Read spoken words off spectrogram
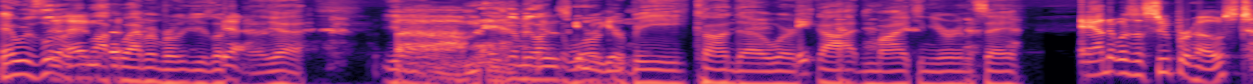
It was literally and, a block away. I remember you looking yeah. at. It. Yeah, yeah. Ah, oh, it's gonna be like the worker bee condo where it, Scott and Mike and you were gonna say. And it was a super host,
